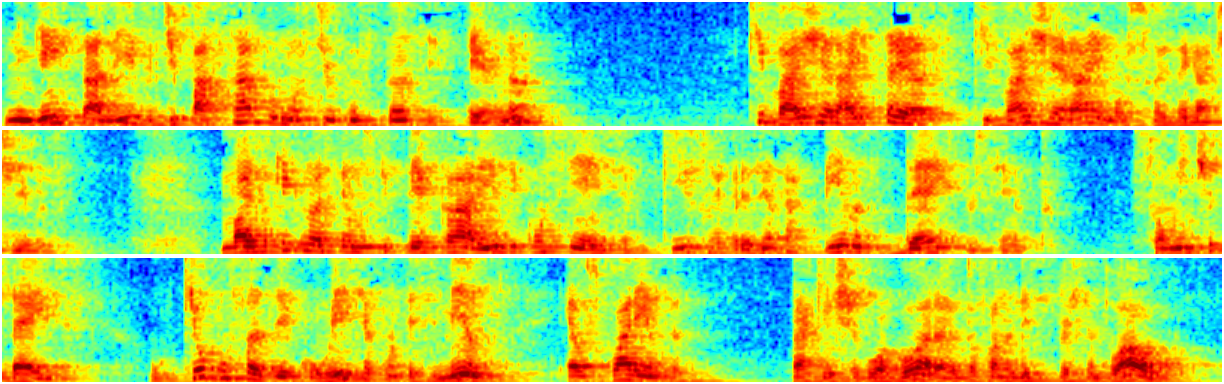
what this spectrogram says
ninguém está livre de passar por uma circunstância externa que vai gerar estresse, que vai gerar emoções negativas. Mas o que, que nós temos que ter clareza e consciência? Que isso representa apenas 10%. Somente 10%. O que eu vou fazer com esse acontecimento é os 40%. Para quem chegou agora, eu estou falando desse percentual,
